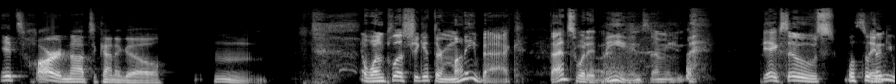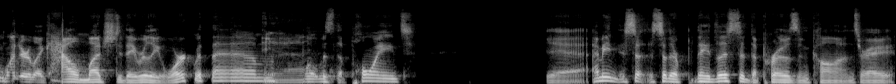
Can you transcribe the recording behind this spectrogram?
it's hard not to kind of go, hmm. OnePlus should get their money back. That's what it means. I mean, DxOs. Well, so they- then you wonder like how much did they really work with them? Yeah. What was the point? Yeah. I mean, so so they're they listed the pros and cons, right?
